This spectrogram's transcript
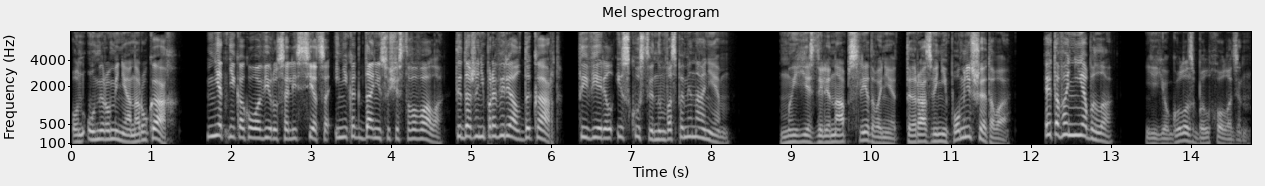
Он умер у меня на руках». «Нет никакого вируса Лисеца и никогда не существовало. Ты даже не проверял Декарт. Ты верил искусственным воспоминаниям». «Мы ездили на обследование. Ты разве не помнишь этого?» «Этого не было!» Ее голос был холоден.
